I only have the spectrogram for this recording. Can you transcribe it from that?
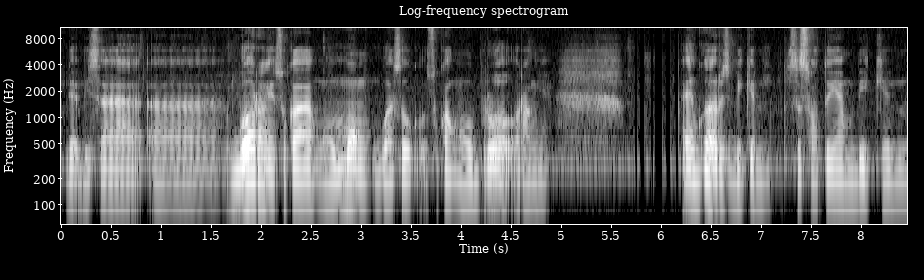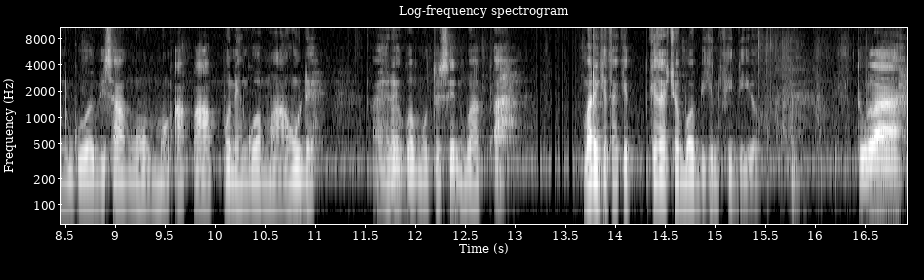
nggak bisa uh, eh, gue orang yang suka ngomong gue suka, suka ngobrol orangnya kayak gue harus bikin sesuatu yang bikin gue bisa ngomong apa pun yang gue mau deh. Akhirnya gue mutusin buat ah mari kita kita coba bikin video. Itulah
